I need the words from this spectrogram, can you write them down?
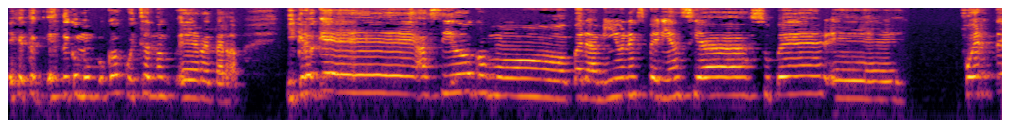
Es que estoy, como un poco escuchando eh, retardo. Y creo que ha sido como para mí una experiencia súper eh, fuerte,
